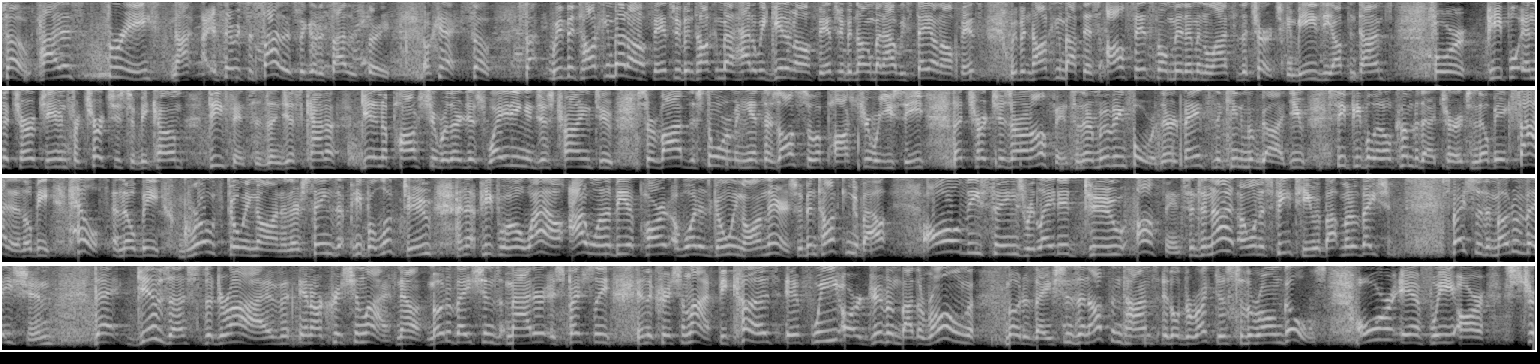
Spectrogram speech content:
So, Titus 3, not if there was a Silas, we go to Silas 3. Okay, so, so, we've been talking about offense. We've been talking about how do we get an offense. We've been talking about how we stay on offense. We've been talking about this offense momentum in the life of the church. It can be easy oftentimes for people in the church, even for churches, to become defensive and just kind of get in a posture where they're just waiting and just trying to survive the storm. And yet there's also a posture where you see that churches are on offense and they're moving forward. They're advancing the kingdom of God. You see people that'll come to that church and they'll be excited and there'll be health and there'll be growth going on. And there's things that people look to and that people go, wow, I want to be a part of what is going on there. So we've been talking about all these things related to offense. And tonight I want to speak to you about motivation, especially the motivation that gives us the drive in our Christian life. Now, motivations matter, especially in the Christian life, because if we are driven by the wrong motivations, then oftentimes it'll direct us to the wrong goals. Or if we are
